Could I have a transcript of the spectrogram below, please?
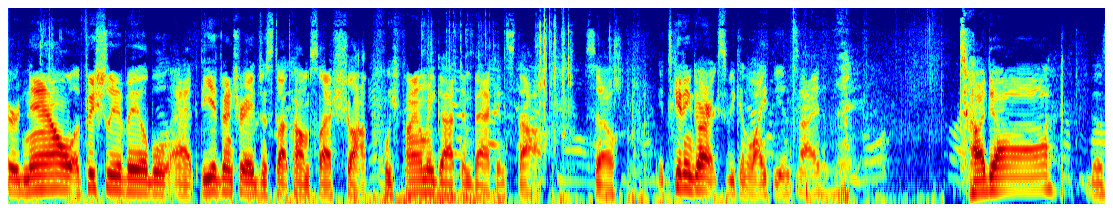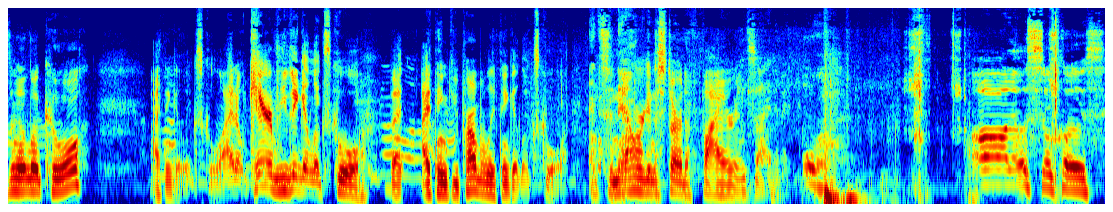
Are now officially available at theadventureagents.com slash shop. We finally got them back in stock. So it's getting dark so we can light the inside. Ta-da! Doesn't it look cool? I think it looks cool. I don't care if you think it looks cool, but I think you probably think it looks cool. And so now we're gonna start a fire inside of it. Oh, oh that was so close.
